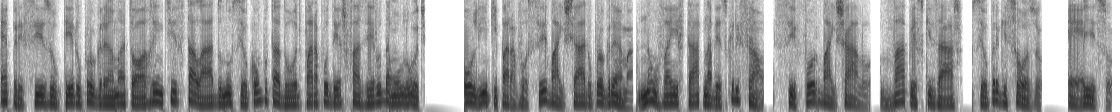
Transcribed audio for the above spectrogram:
é preciso ter o programa Torrent instalado no seu computador para poder fazer o download. O link para você baixar o programa não vai estar na descrição. Se for baixá-lo, vá pesquisar, seu preguiçoso. É isso.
